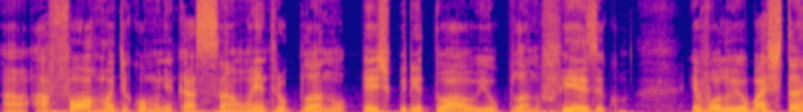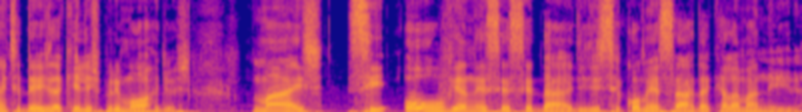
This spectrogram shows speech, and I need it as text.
a, a forma de comunicação entre o plano espiritual e o plano físico evoluiu bastante desde aqueles primórdios. Mas se houve a necessidade de se começar daquela maneira,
